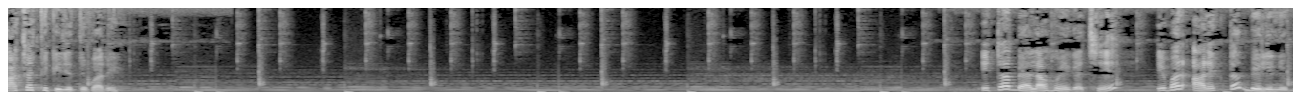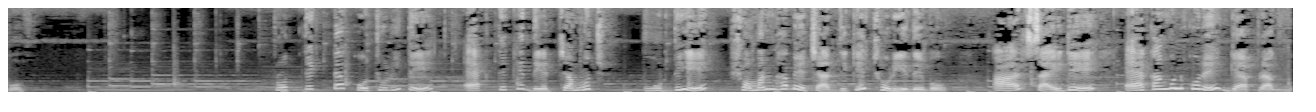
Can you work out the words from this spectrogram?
কাঁচা থেকে যেতে পারে। এটা বেলা হয়ে গেছে, এবার আরেকটা বেলে নেব। প্রত্যেকটা কচুরিতে এক থেকে দেড় চামচ পুর দিয়ে সমানভাবে চারদিকে ছড়িয়ে দেব, আর সাইডে এক আঙুল করে গ্যাপ রাখব।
